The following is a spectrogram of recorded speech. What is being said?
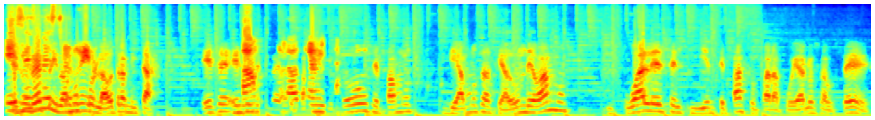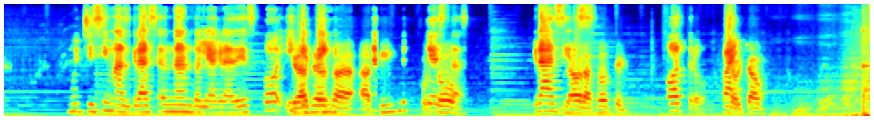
Es un reto y vamos por la otra mitad. Ese, vamos por la otra mitad. Que todos sepamos, digamos, hacia dónde vamos y cuál es el siguiente paso para apoyarlos a ustedes. Muchísimas gracias, Nando, le agradezco. Y gracias a, ti por todo. Gracias. Un abrazote. Otro. Bye. Chao, chao.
